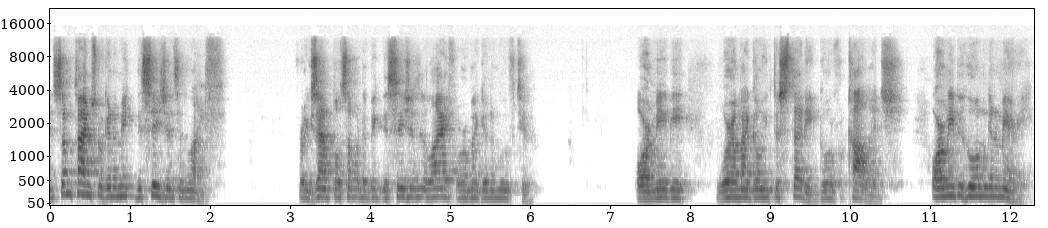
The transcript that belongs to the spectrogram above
And sometimes we're going to make decisions in life. For example, some of the big decisions in life where am I going to move to? Or maybe where am I going to study, go for college? Or maybe who am I going to marry?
